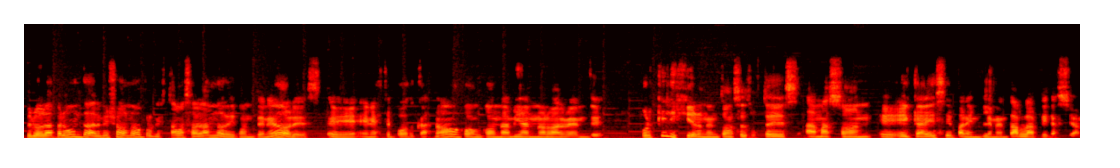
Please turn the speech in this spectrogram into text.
Pero la pregunta del millón, ¿no? Porque estamos hablando de contenedores eh, en este podcast, ¿no? Con, con Damián normalmente. ¿Por qué eligieron entonces ustedes Amazon EKS eh, e para implementar la aplicación?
